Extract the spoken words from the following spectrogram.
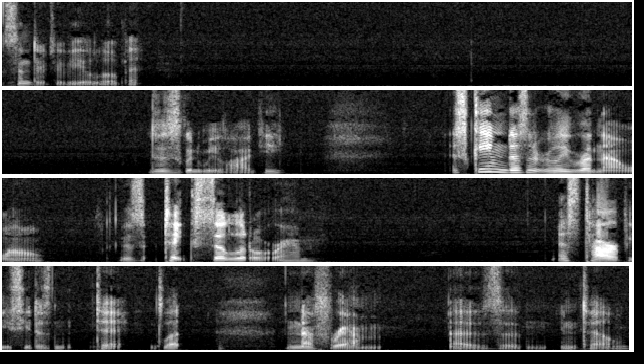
Center to view a little bit. This is going to be laggy. This game doesn't really run that well. Because it takes so little RAM. This Power PC doesn't take let enough RAM as an Intel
